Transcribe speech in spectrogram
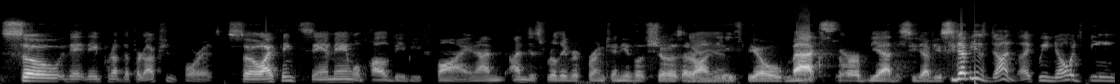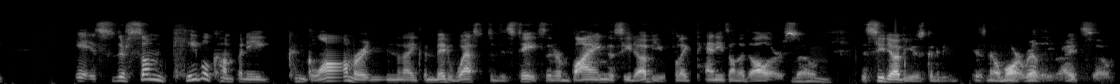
so they, they put up the production for it. So I think Sandman will probably be fine. I'm I'm just really referring to any of those shows that are on yeah. the HBO Max or yeah the CW. CW is done. Like we know it's being it's there's some cable company conglomerate in like the Midwest of the states that are buying the CW for like pennies on the dollar. So Mhm. the CW is going to be is no more really, right? So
